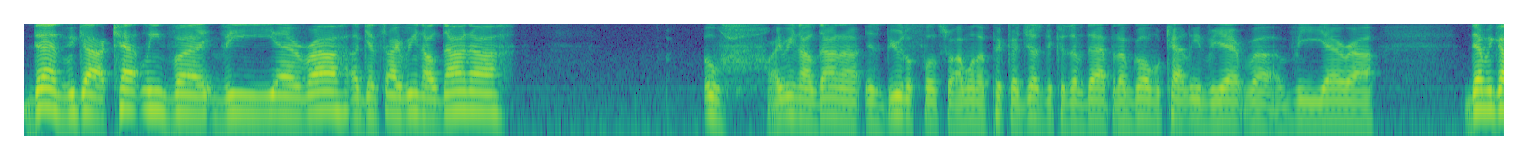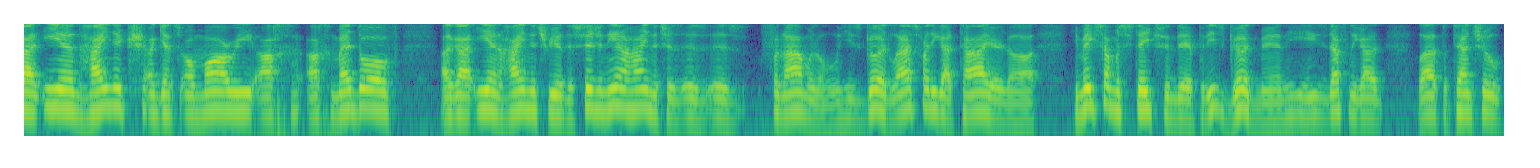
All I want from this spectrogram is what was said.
Then we got Kathleen Vieira against Irene Aldana. Oof. Irene Aldana is beautiful, so I want to pick her just because of that. But I'm going with Kathleen Vieira. Vieira. Then we got Ian Heinisch against Omari Akhmedov. I got Ian Heinisch via decision. Ian Heinisch is, is, is phenomenal. He's good. Last fight he got tired. Uh, he makes some mistakes in there, but he's good, man. He, he's definitely got a lot of potential.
